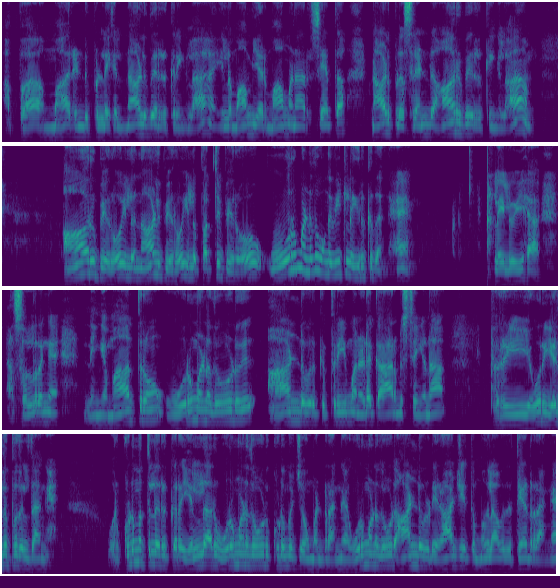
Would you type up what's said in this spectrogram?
அப்பா அம்மா ரெண்டு பிள்ளைகள் நாலு பேர் இருக்கிறீங்களா? இல்லை மாமியார் மாமனார் சேர்த்தா நாலு ப்ளஸ் ரெண்டு ஆறு பேர் இருக்கீங்களா? ஆறு பேரோ இல்லை நாலு பேரோ இல்லை பத்து பேரோ ஒரு மனது உங்கள் வீட்டில் இருக்குதாங்க? அலையிலுயா. நான் சொல்கிறேங்க நீங்கள் மாத்திரம் ஒரு மனதோடு ஆண்டவருக்கு பிரியமாக நடக்க ஆரம்பிச்சிட்டிங்கன்னா பெரிய ஒரு எழுப்புதல் தாங்க. ஒரு குடும்பத்தில் இருக்கிற எல்லாரும் ஒரு மனதோடு குடும்ப ஜெபம் பண்ணுறாங்க ஒரு மனதோடு ஆண்டவருடைய ராஜ்யத்தை முதலாவது தேடுறாங்க.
